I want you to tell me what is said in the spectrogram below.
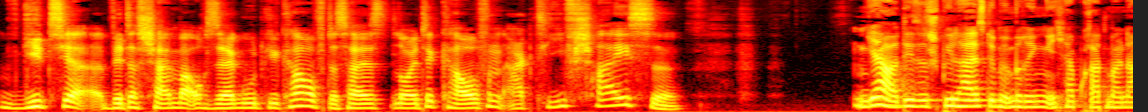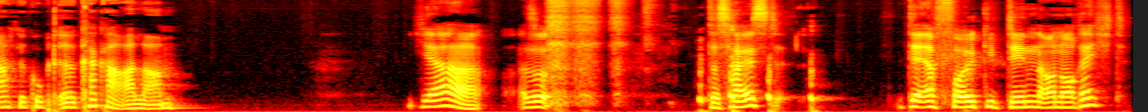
gibt's ja, wird das scheinbar auch sehr gut gekauft. Das heißt, Leute kaufen aktiv Scheiße. Ja, dieses Spiel heißt im Übrigen, ich habe gerade mal nachgeguckt, äh, Kaka-Alarm. Ja, also das heißt, der Erfolg gibt denen auch noch recht.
